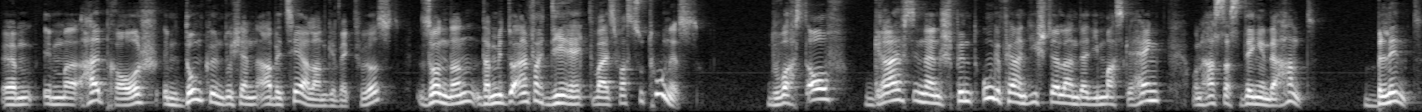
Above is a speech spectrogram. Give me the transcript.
ähm, im Halbrausch im Dunkeln durch einen ABC-Alarm geweckt wirst, sondern damit du einfach direkt weißt, was zu tun ist. Du wachst auf, greifst in deinen Spind ungefähr an die Stelle, an der die Maske hängt und hast das Ding in der Hand. Blind,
